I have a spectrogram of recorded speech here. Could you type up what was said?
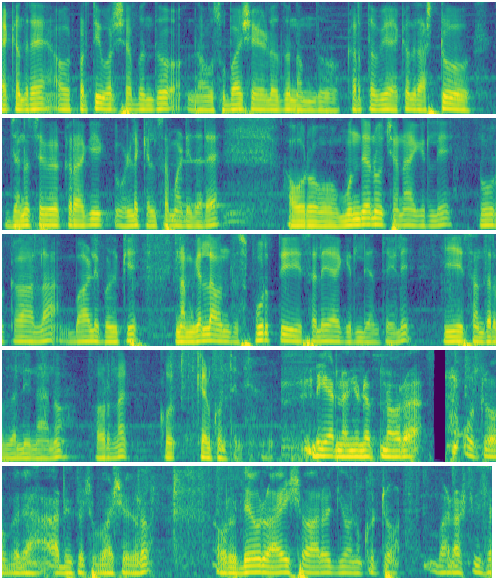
ಯಾಕಂದರೆ ಅವ್ರು ಪ್ರತಿ ವರ್ಷ ಬಂದು ನಾವು ಶುಭಾಶಯ ಹೇಳೋದು ನಮ್ಮದು ಕರ್ತವ್ಯ. ಯಾಕಂದರೆ ಅಷ್ಟು ಜನಸೇವಕರಾಗಿ ಒಳ್ಳೆ ಕೆಲಸ ಮಾಡಿದ್ದಾರೆ. ಅವರು ಮುಂದೆನೂ ಚೆನ್ನಾಗಿರಲಿ. ನೂರು ಕಾಲ ಬಾಳಿ ಬದುಕಿ ನಮಗೆಲ್ಲ ಒಂದು ಸ್ಫೂರ್ತಿ ಸಲಹೆಯಾಗಿರಲಿ ಅಂತೇಳಿ ಈ ಸಂದರ್ಭದಲ್ಲಿ ನಾನು ಅವ್ರನ್ನ ಕೇಳ್ಕೊತೀನಿ. ಡಿ ಆರ್ ನಂಜುಂಡಪ್ಪನವರ ಹುಟ್ಟುಹಬ್ಬದ ಹಾರ್ದಿಕ ಶುಭಾಶಯಗಳು. ಅವರು ದೇವರು ಆಯುಷ್ಯ ಆರೋಗ್ಯವನ್ನು ಕೊಟ್ಟು ಭಾಳಷ್ಟು ದಿವಸ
